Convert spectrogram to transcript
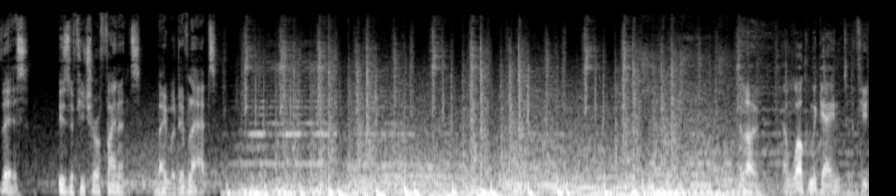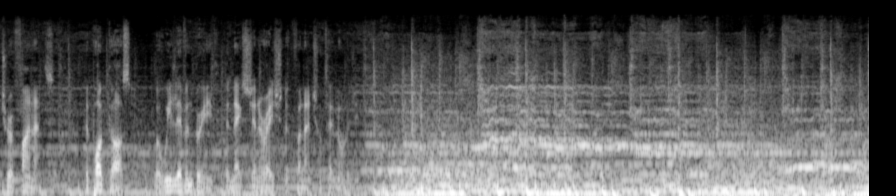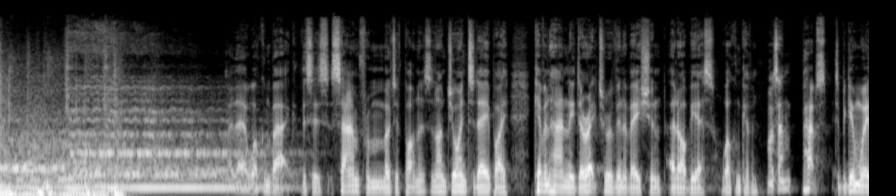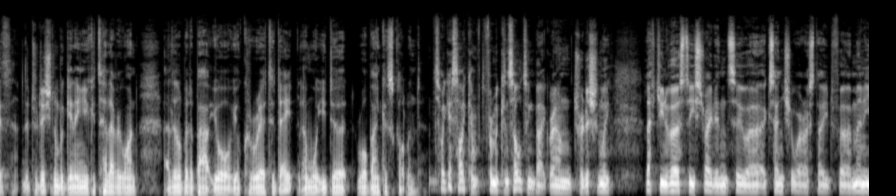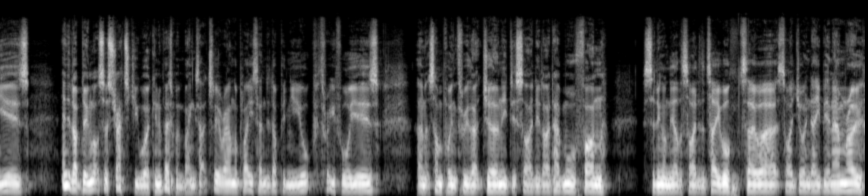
This is the future of finance by Motive Labs. Hello, and welcome again to the Future of Finance, the podcast where we live and breathe the next generation of financial technology. Welcome back. This is Sam from Motive Partners, and I'm joined today by Kevin Hanley, Director of Innovation at RBS. Welcome, Kevin. Well, Sam, Perhaps to begin with, the traditional beginning, you could tell everyone a little bit about your, your career to date and what you do at Royal Bank of Scotland. so I guess I come from a consulting background traditionally. Left university straight into uh, Accenture, where I stayed for many years. Ended up doing lots of strategy work in investment banks, actually around the place. Ended up in New York for three, four years, and at some point through that journey, decided I'd have more fun sitting on the other side of the table. So, uh, so I joined ABN AMRO.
